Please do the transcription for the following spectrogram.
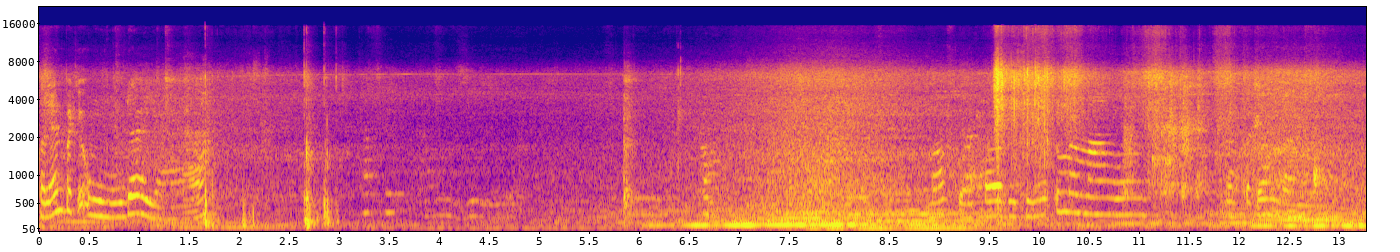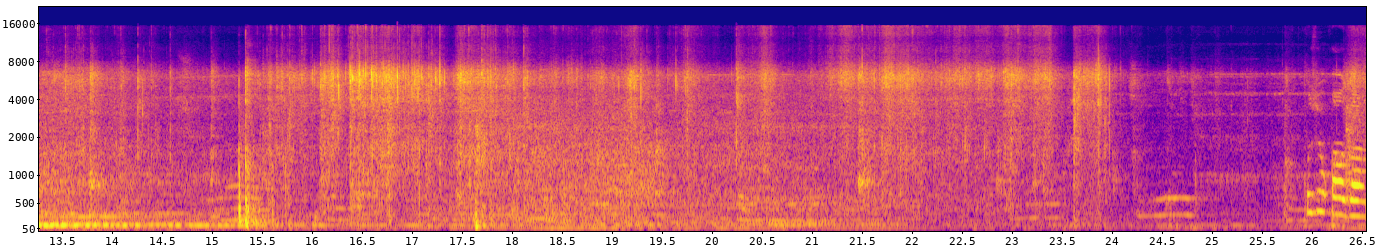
Kalian pakai ungu muda ya. Suka gam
